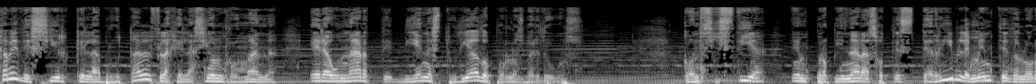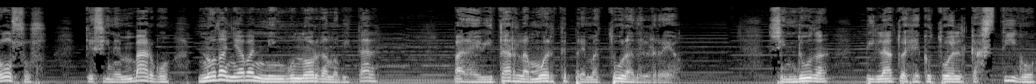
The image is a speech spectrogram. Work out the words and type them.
Cabe decir que la brutal flagelación romana era un arte bien estudiado por los verdugos. Consistía en propinar azotes terriblemente dolorosos que sin embargo no dañaban ningún órgano vital para evitar la muerte prematura del reo. Sin duda, Pilato ejecutó el castigo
